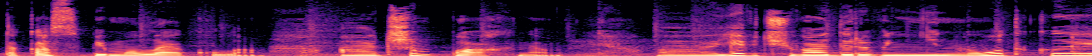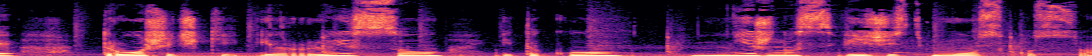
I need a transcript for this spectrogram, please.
Така собі молекула. А чим пахне? Я відчуваю деревні нотки, трошечки і рису, і таку ніжну свіжість мускусу.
